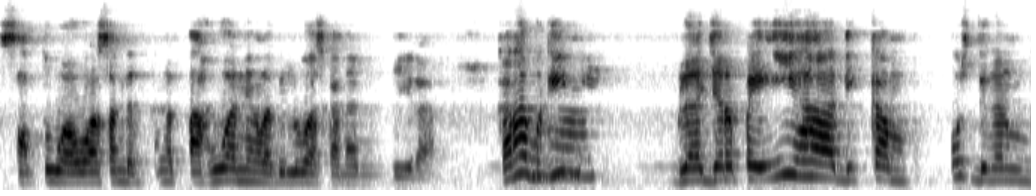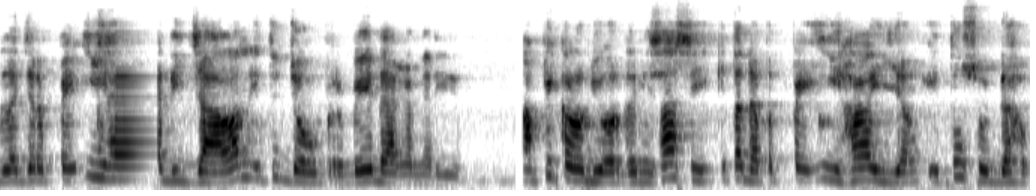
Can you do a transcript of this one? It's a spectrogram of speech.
satu wawasan dan pengetahuan yang lebih luas karena Dira. Karena begini, belajar PIH di kampus dengan belajar PIH di jalan itu jauh berbeda kan dari tapi kalau di organisasi kita dapat PIH yang itu sudah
